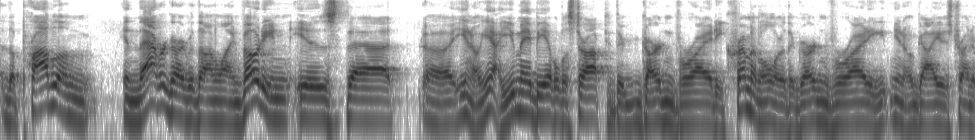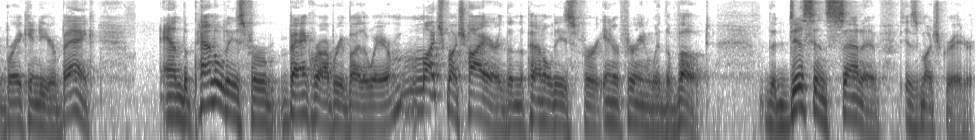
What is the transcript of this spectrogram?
the problem in that regard with online voting is that uh, you know, yeah, you may be able to stop the garden variety criminal or the garden variety, you know, guy who's trying to break into your bank. And the penalties for bank robbery, by the way, are much, much higher than the penalties for interfering with the vote. The disincentive is much greater.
